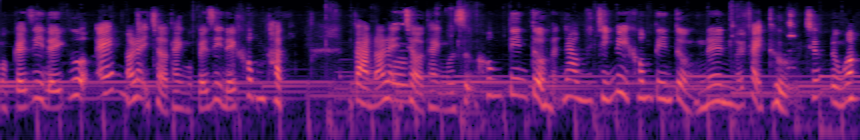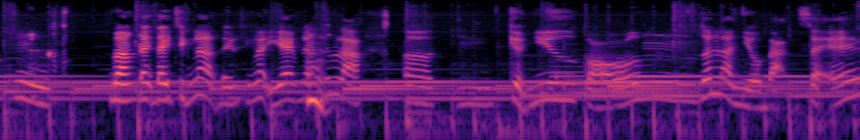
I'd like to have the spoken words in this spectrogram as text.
một cái gì đấy gượng ép nó lại trở thành một cái gì đấy không thật và nó lại ừ. trở thành một sự không tin tưởng lẫn nhau chính vì không tin tưởng nên mới phải thử chứ đúng không ừ. vâng đây đây chính là đấy chính là ý em đấy ừ. tức là uh, kiểu như có rất là nhiều bạn sẽ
